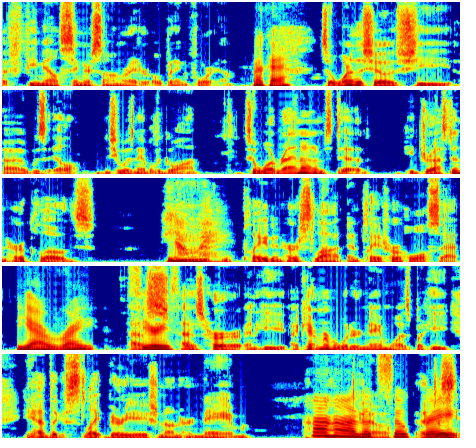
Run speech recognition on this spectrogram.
a female singer songwriter opening for him. okay. So one of the shows, she uh, was ill and she wasn't able to go on. So what Ryan Adams did, he dressed in her clothes. He No way. played in her slot and played her whole set Yeah. Right. as, Seriously. as her. And he, I can't remember what her name was, but he, he had like a slight variation on her name. Haha. That's know. so I just- great.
